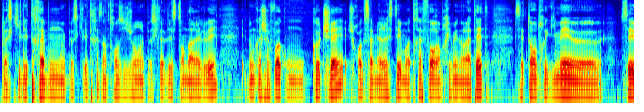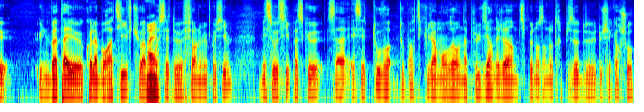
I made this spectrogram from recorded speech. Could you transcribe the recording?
parce qu'il est très bon et parce qu'il est très intransigeant et parce qu'il a des standards élevés. Et donc à chaque fois qu'on coachait, je crois que ça m'est resté moi très fort imprimé dans la tête, c'était entre guillemets, euh, c'est une bataille euh, collaborative, tu vois, Ouais. pour essayer de faire le mieux possible. Mais c'est aussi parce que ça, et c'est tout, particulièrement vrai, on a pu le dire déjà un petit peu dans un autre épisode de- du Shaker Show,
